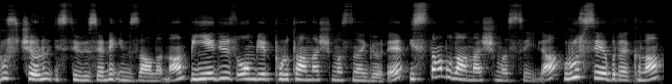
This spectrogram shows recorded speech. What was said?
Rus çarın isteği üzerine imzalanan 1711 Prut Anlaşması'na göre İstanbul Anlaşması'yla Rus Rusya'ya bırakılan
